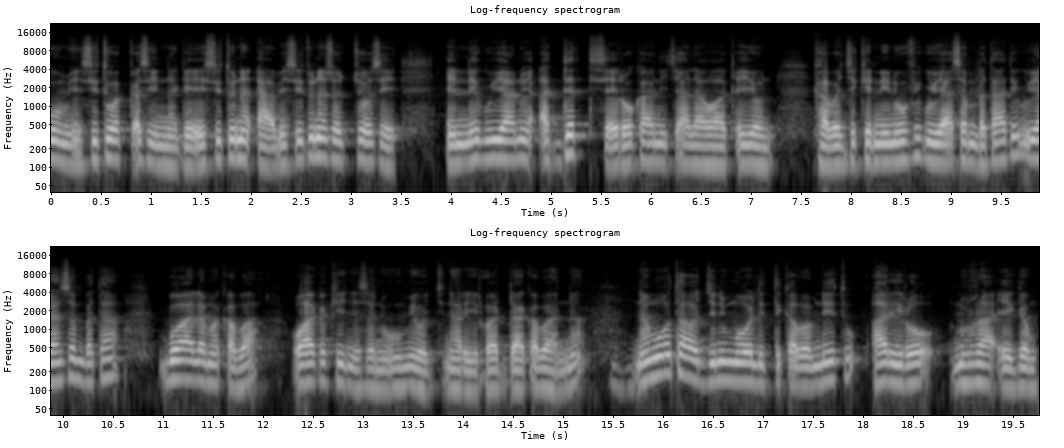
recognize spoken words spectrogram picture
uume situ akkasiin na ga'e situ na dhaabe situ na sochoose. Inni guyyaa nuyi addatti yeroo kaanii caalaa waaqayyoon kabaja kenninuufi guyyaa sanbataati. Guyyaan sanbataa bu'aa lama qaba. waaqa keenya sana uume wajjin hariiroo addaa qabaanna. Namoota wajjin immoo walitti qabamneetu hariiroo nurraa eegamu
